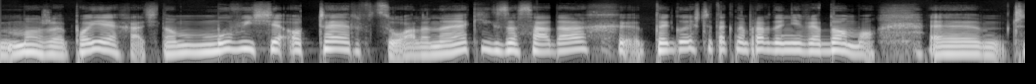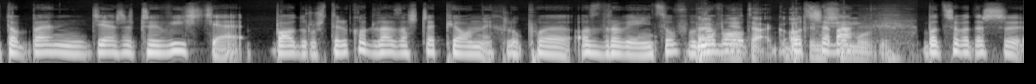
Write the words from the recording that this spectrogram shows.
morze pojechać. No, mówi się o czerwcu, ale na jakich zasadach, tego jeszcze tak naprawdę nie wiadomo. Czy to będzie rzeczywiście podróż tylko dla zaszczepionych lub e, ozdrowieńców? Pewnie no bo, tak, bo trzeba, bo trzeba też y,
